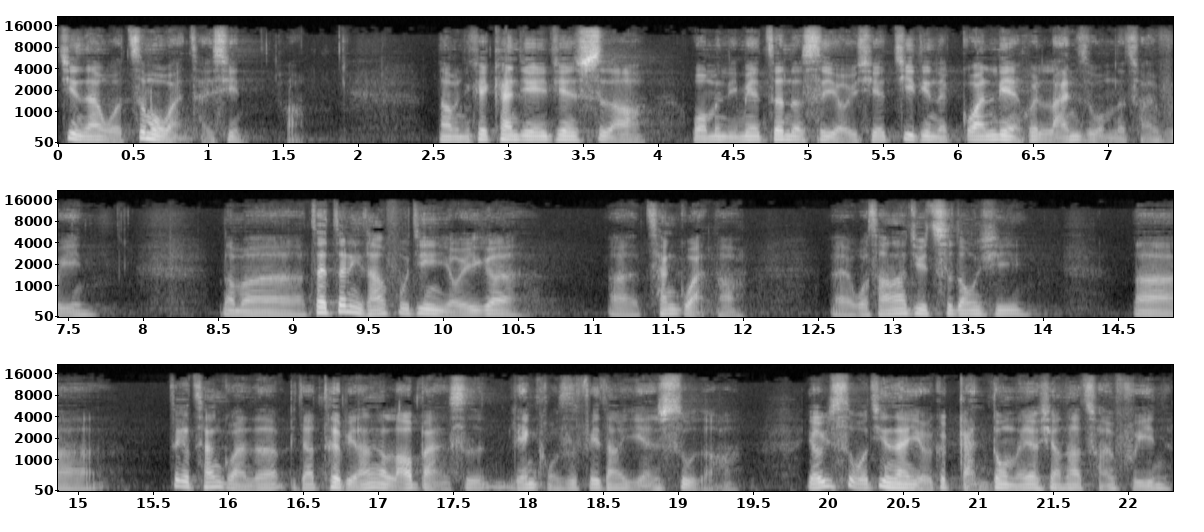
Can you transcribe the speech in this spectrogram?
竟然我这么晚才信啊！”那么你可以看见一件事啊，我们里面真的是有一些既定的观念会拦阻我们的传福音。那么在真理堂附近有一个呃餐馆啊，呃，我常常去吃东西，那。这个餐馆呢比较特别，那个老板是脸孔是非常严肃的哈。有一次我竟然有一个感动呢，要向他传福音，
